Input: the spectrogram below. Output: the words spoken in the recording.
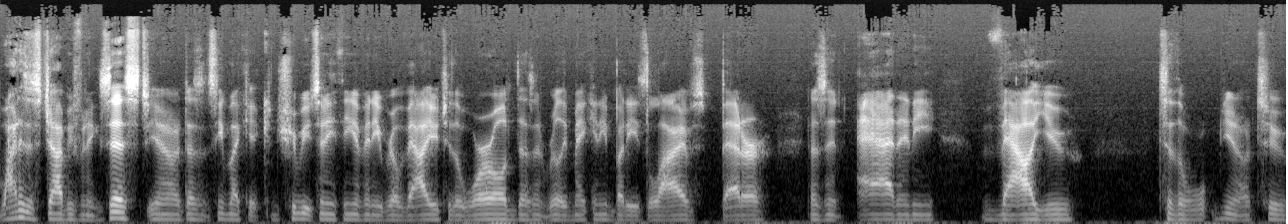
why does this job even exist? You know, it doesn't seem like it contributes anything of any real value to the world, doesn't really make anybody's lives better, doesn't add any value to the you know to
